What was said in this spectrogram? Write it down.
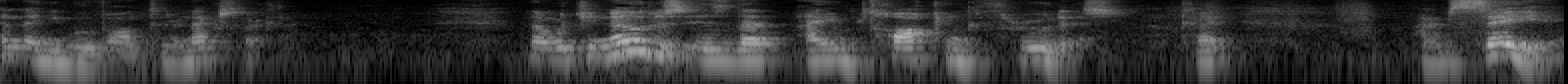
And then you move on to the next vector. Now what you notice is that I am talking through this, okay? I'm saying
